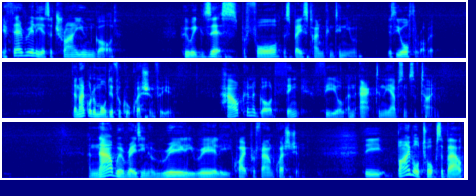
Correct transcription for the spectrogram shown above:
if there really is a triune God who exists before the space time continuum, is the author of it, then I've got a more difficult question for you. How can a God think, feel, and act in the absence of time? And now we're raising a really, really quite profound question. The Bible talks about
